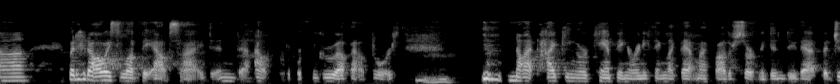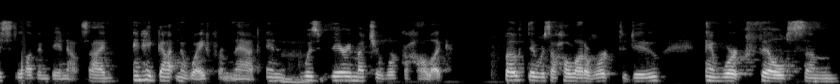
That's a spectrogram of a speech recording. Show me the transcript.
uh, but had always loved the outside and outdoors and grew up outdoors. Mm-hmm. not hiking or camping or anything like that. My father certainly didn't do that, but just loving being outside and had gotten away from that and mm-hmm. was very much a workaholic. Both there was a whole lot of work to do and work filled some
